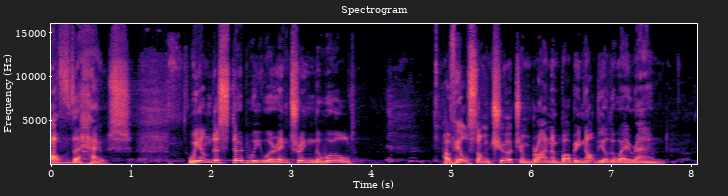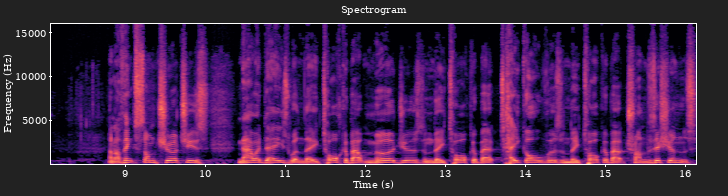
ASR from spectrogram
of the house. We understood we were entering the world of Hillsong Church and Brian and Bobbie, not the other way around. And I think some churches nowadays, when they talk about mergers and they talk about takeovers and they talk about transitions,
